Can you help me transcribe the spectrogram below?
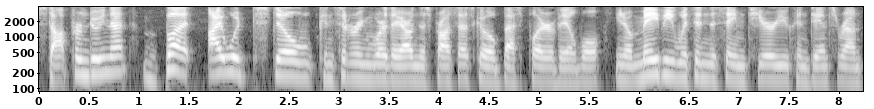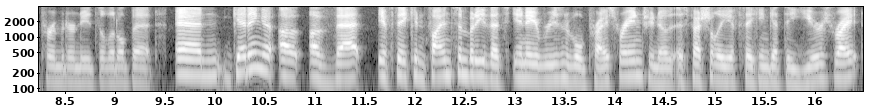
stop from doing that. But I would still, considering where they are in this process, go best player available. You know, maybe within the same tier, you can dance around perimeter needs a little bit. And getting a, a, vet, if they can find somebody that's in a reasonable price range, you know, especially if they can get the years right,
